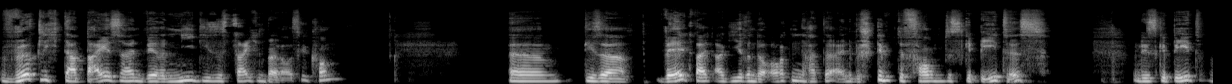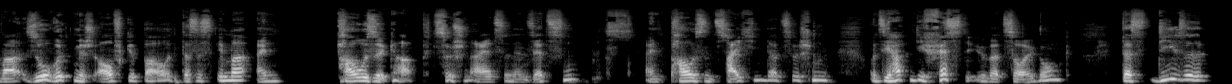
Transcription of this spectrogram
wirklich dabei sein wäre nie dieses Zeichen bei rausgekommen. Ähm, dieser weltweit agierende Orden hatte eine bestimmte Form des Gebetes. Und dieses Gebet war so rhythmisch aufgebaut, dass es immer ein Pause gab zwischen einzelnen Sätzen, ein Pausenzeichen dazwischen. Und sie hatten die feste Überzeugung, dass diese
